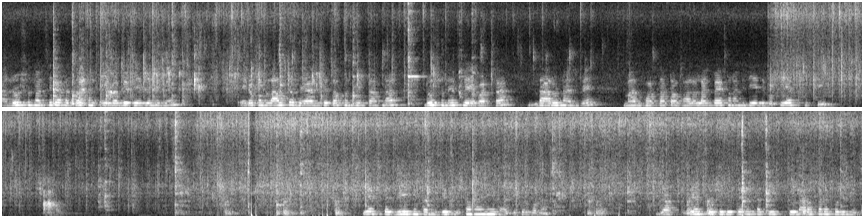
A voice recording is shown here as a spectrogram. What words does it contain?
আর রসুন আর জিরাটা যখন এইভাবে ভেজে নেবেন, এরকম লালচে হয়ে আসবে, তখন কিন্তু আপনার রসুনের ফ্লেভারটা দারুণ আসবে। মাছ ভর্তাটাও ভালো লাগবে। এখন আমি দিয়ে দেবো পেঁয়াজ কুচি। পেঁয়াজটা দিয়ে কিন্তু আমি বেশি সময় নিয়ে ভাজি করব না। পেঁয়াজটা শুধু তেলের সাথে একটু নাড়াচাড়া করে নেব।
